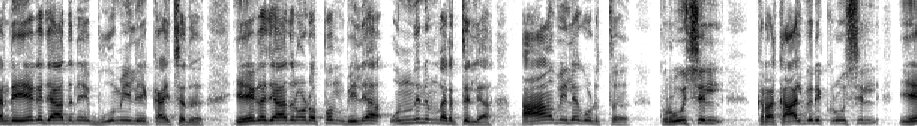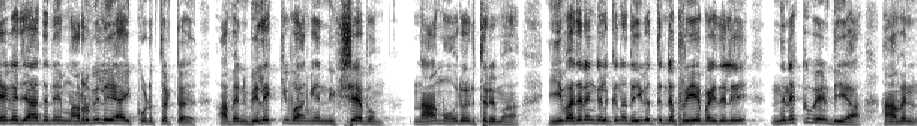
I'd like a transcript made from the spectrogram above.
തന്റെ ഏകജാതനെ ഭൂമിയിലേക്ക് അയച്ചത്. ഏകജാതനോടൊപ്പം വില ഒന്നിനും വരത്തില്ല. ആ വില കൊടുത്ത് ക്രൂശിൽ ക്ര- കാൽവരി ക്രൂശിൽ ഏകജാതനെ മറുവിലയായി കൊടുത്തിട്ട് അവൻ വിലയ്ക്ക് വാങ്ങിയ നിക്ഷേപം നാം ഓരോരുത്തരും ഈ വചനം കേൾക്കുന്ന ദൈവത്തിന്റെ പ്രിയ പൈതലെ നിനക്ക് വേണ്ടിയാ അവൻ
